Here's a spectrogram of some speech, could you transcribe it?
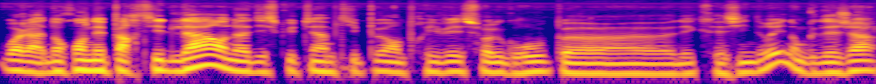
Voilà, donc on est parti de là. On a discuté un petit peu en privé sur le groupe euh, des Crésineries. Donc déjà,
